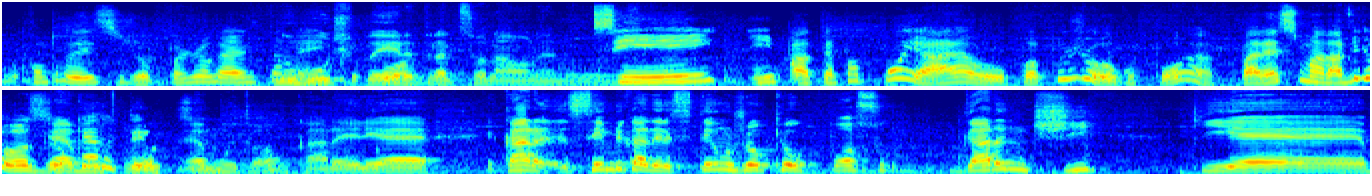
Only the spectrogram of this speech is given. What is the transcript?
Eu compraria esse jogo pra jogar ele No também. multiplayer porque, pô, tradicional, né? no- Sim, sim, até pra apoiar o próprio jogo. Porra, parece maravilhoso. É eu quero ter. é muito bom, cara. Ele é. Cara, sem brincadeira, se tem um jogo que eu posso garantir que é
